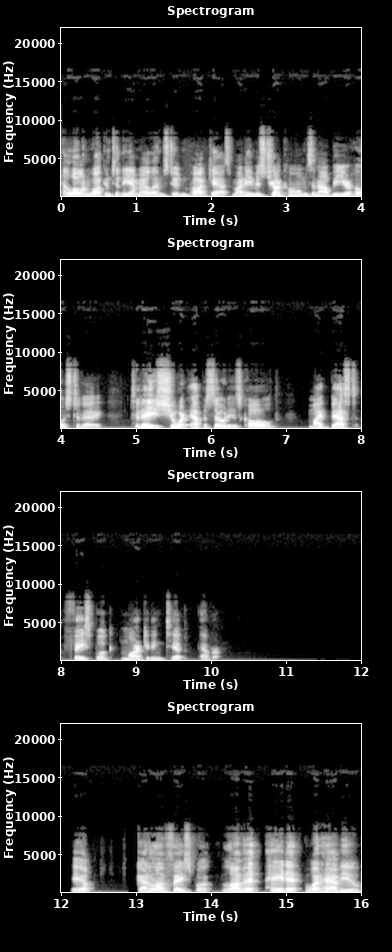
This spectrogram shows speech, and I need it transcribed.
Hello and welcome to the MLM Student Podcast. My name is Chuck Holmes and I'll be your host today. Today's short episode is called My Best Facebook Marketing Tip Ever. Yep, gotta love Facebook. Love it, hate it, what have you.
